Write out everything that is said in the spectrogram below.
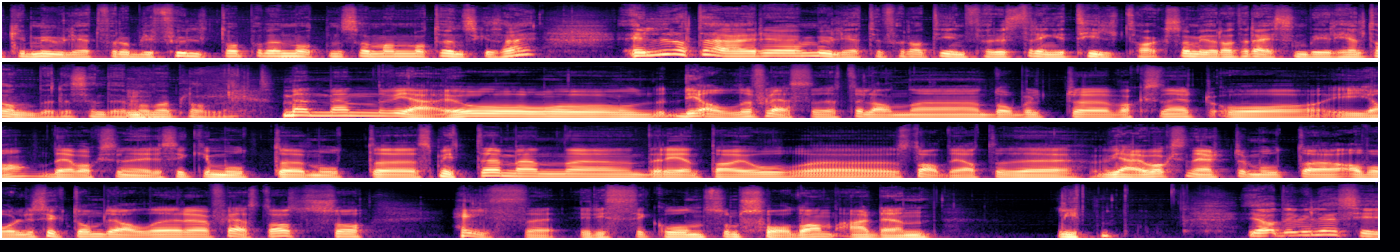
ikke mulighet for å bli fulgt opp på den måten som man måtte ønske seg, eller at det er eh, muligheter for at det innføres strenge tiltak som gjør at reisen blir helt annerledes enn det man har planlagt. Men, men vi er jo de aller fleste i dette landet dobbelt vaksinert, og ja, det vaksineres ikke mot, mot smitte, men dere gjentar jo stadig at det, vi er jo vaksinert mot alvorlig sykdom, de aller fleste av oss, så helserisikoen som sådan, er den liten? Ja, det vil jeg si.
